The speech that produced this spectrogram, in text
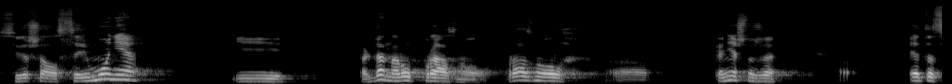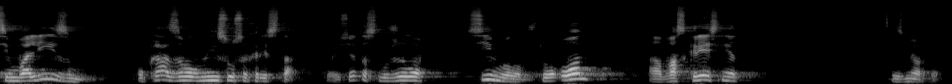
совершалась церемония, и тогда народ праздновал. Праздновал, э, конечно же, этот символизм указывал на Иисуса Христа. То есть это служило символом, что Он э, воскреснет из мертвых.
